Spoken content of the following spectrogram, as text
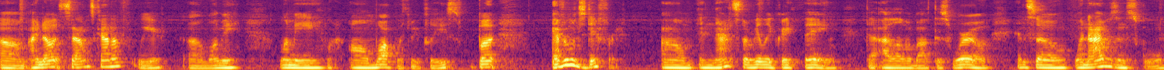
Um, I know it sounds kind of weird. Um, let me let me um, walk with me, please. But everyone's different, um, and that's the really great thing that I love about this world. And so when I was in school,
